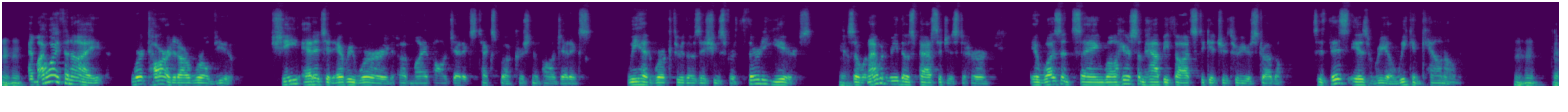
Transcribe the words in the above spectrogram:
Mm-hmm. And my wife and I worked hard at our worldview. She edited every word of my apologetics textbook, Christian Apologetics. We had worked through those issues for 30 years. Yeah. So when I would read those passages to her, it wasn't saying, well, here's some happy thoughts to get you through your struggle. Says, this is real. We can count on it. Mm-hmm. Yeah,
